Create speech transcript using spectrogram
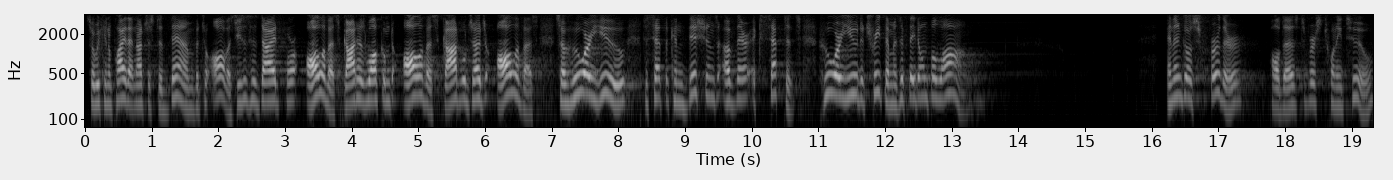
So we can apply that not just to them, but to all of us. Jesus has died for all of us. God has welcomed all of us. God will judge all of us. So who are you to set the conditions of their acceptance? Who are you to treat them as if they don't belong? And then goes further, Paul does, to verse 22.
